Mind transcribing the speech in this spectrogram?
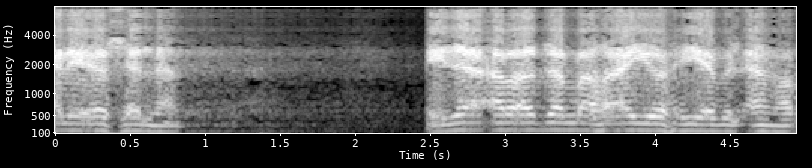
عليه وسلم إذا أراد الله أن يحيي بالأمر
